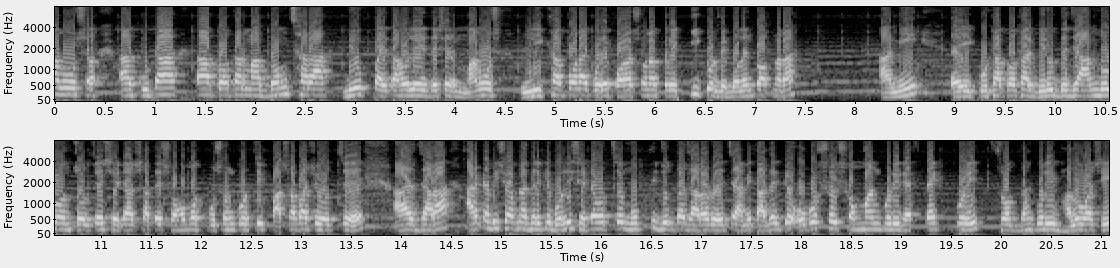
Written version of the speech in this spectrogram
মানুষ কোটা প্রথার মাধ্যম ছাড়া নিয়োগ পায়, তাহলে দেশের মানুষ লেখাপড়া করে, পড়াশোনা করে কি করবে বলেন তো আপনারা? আমি এই কোঠা প্রথার বিরুদ্ধে যে আন্দোলন চলছে সেটার সাথে সহমত পোষণ করছি। পাশাপাশি হচ্ছে, আর যারা, আরেকটা বিষয় আপনাদেরকে বলি, সেটা হচ্ছে মুক্তিযোদ্ধা যারা রয়েছে, আমি তাদেরকে অবশ্যই সম্মান করি রেসপেক্ট করি, শ্রদ্ধা করি, ভালোবাসি।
